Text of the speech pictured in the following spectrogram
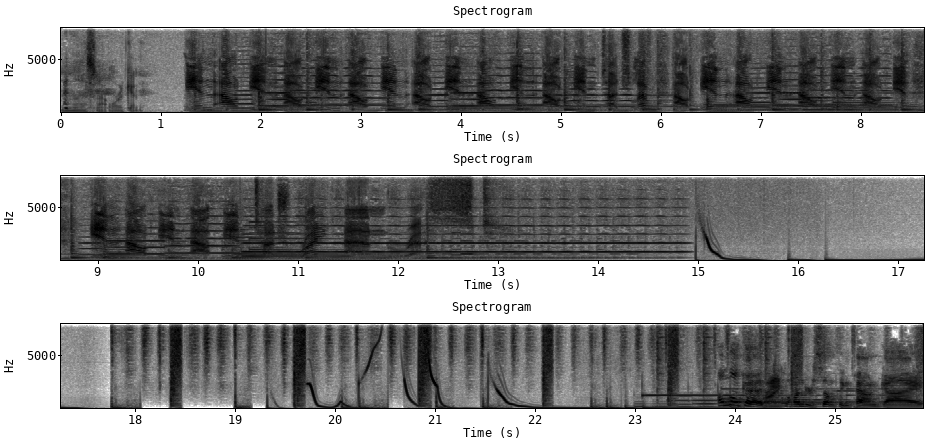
no, that's not working. In, out, in, out, in, out, in, out, in, out, in, out, in, touch left, out, in, out, in, out, in, out, in, in, out, in, out, in, touch right, and rest. I'm like a Right. 200 something pound guy,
